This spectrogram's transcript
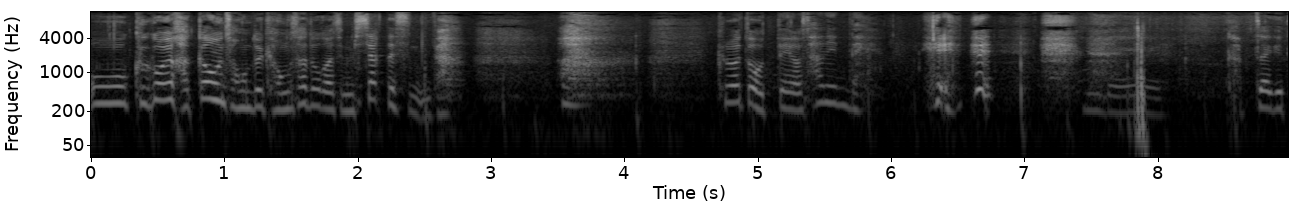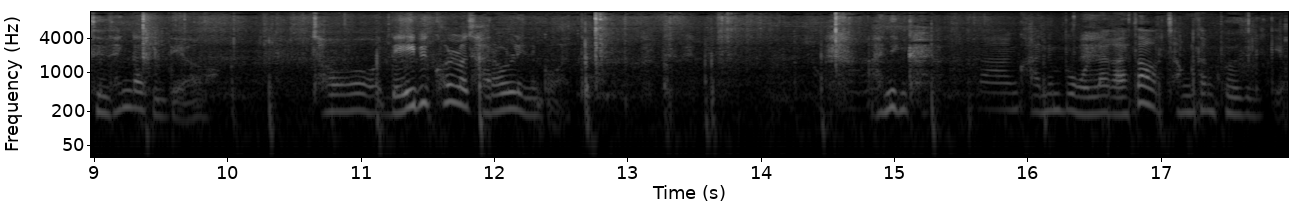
오, 그거에 가까운 정도의 경사도가 지금 시작됐습니다. 아, 그래도 어때요? 산인데. 근데 갑자기 든 생각인데요. 저 네이비 컬러 잘 어울리는 것 같아요. 아닌가요? 관음봉 올라가서 정상 보여드릴게요.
